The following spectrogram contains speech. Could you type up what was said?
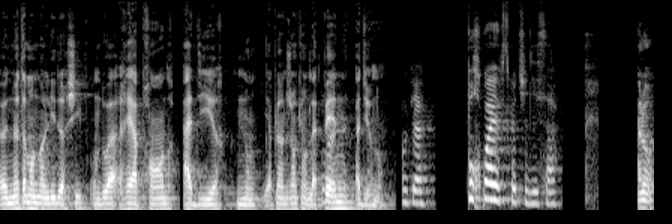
euh, notamment dans le leadership. On doit réapprendre à dire non. Il y a plein de gens qui ont de la peine à dire non. Ok. Pourquoi est-ce que tu dis ça? Alors,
